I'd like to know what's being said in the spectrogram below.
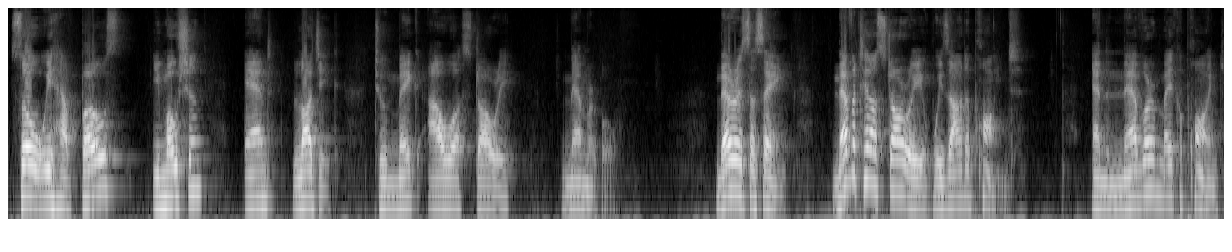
So we have both emotion and logic to make our story memorable. There is a saying, never tell a story without a point, and never make a point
